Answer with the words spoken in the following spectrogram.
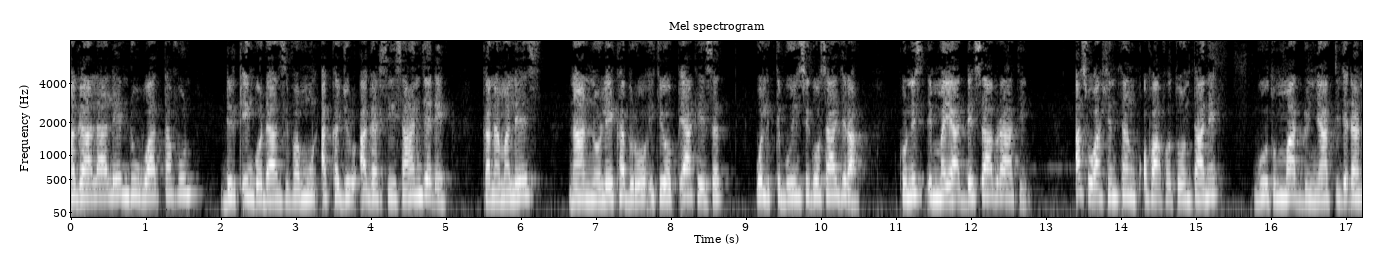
magaalaaleen duwwaatti hafuun dirqiin godaansifamuun akka jiru agarsiisaan jedhe kana malees naannolee kabiroo itiyoophiyaa keessatti walitti bu'iinsi gosaa jira. Kunis dhimma yaaddessaa biraati. As waashintan qofaaf otoo hin taane. guutummaa addunyaatti jedhan.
